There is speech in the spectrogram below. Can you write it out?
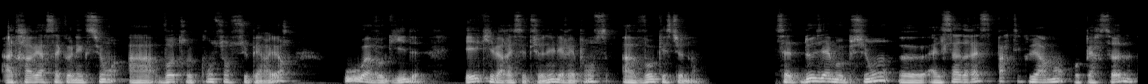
à travers sa connexion à votre conscience supérieure ou à vos guides et qui va réceptionner les réponses à vos questionnements. Cette deuxième option, euh, elle s'adresse particulièrement aux personnes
